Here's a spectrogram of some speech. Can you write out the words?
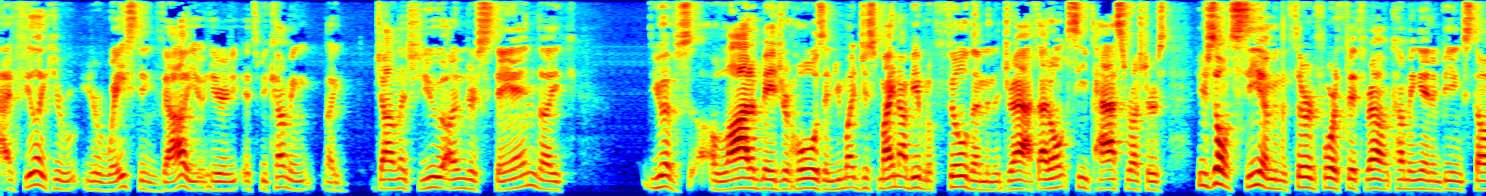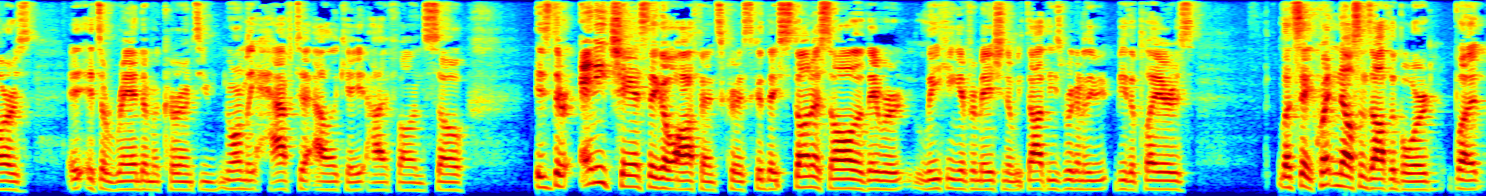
I feel like you're you're wasting value here. It's becoming like John Lynch, you understand like you have a lot of major holes and you might just might not be able to fill them in the draft. I don't see pass rushers. You just don't see them in the third, fourth, fifth round coming in and being stars. It's a random occurrence. You normally have to allocate high funds. So, is there any chance they go offense, Chris? Could they stun us all that they were leaking information that we thought these were going to be the players? Let's say Quenton Nelson's off the board, but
